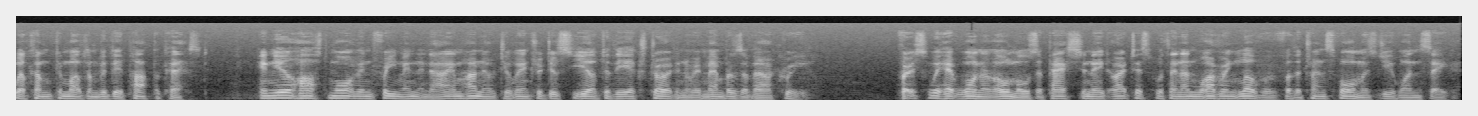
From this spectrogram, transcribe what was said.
Welcome to Multimedia Podcast. I'm your host, Morgan Freeman, and I am honored to introduce you to the extraordinary members of our crew. First, we have Warner Olmos, a passionate artist with an unwavering love for the Transformers G1 Sega.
